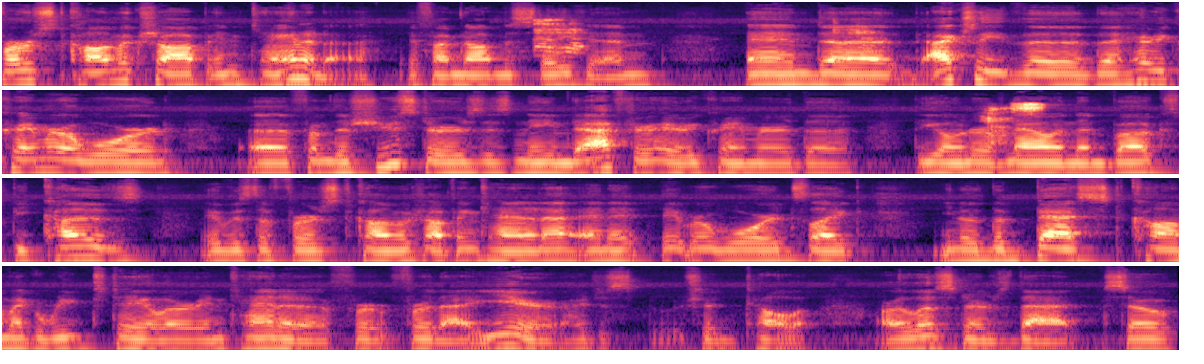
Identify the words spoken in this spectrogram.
first comic shop in Canada, if I'm not mistaken. And uh, actually, the the Harry Kremer Award uh, from the Shusters is named after Harry Kremer, the the owner of Now and Then Books, because it was the first comic shop in Canada, and it, it rewards like you know the best comic retailer in Canada for for that year. I just should tell our listeners that. So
